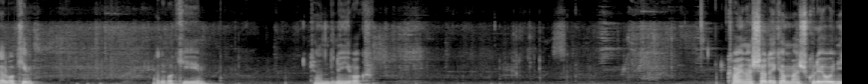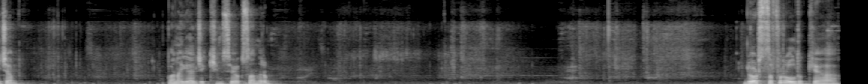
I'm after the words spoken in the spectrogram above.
Gel bakayım. Hadi bakayım. Kendine iyi bak. Kayn aşağıdayken ben şu kuleye oynayacağım. Bana gelecek kimse yok sanırım. Dört sıfır olduk ya.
